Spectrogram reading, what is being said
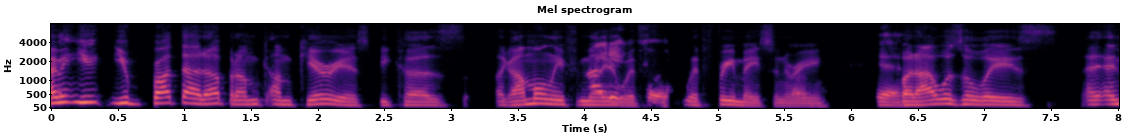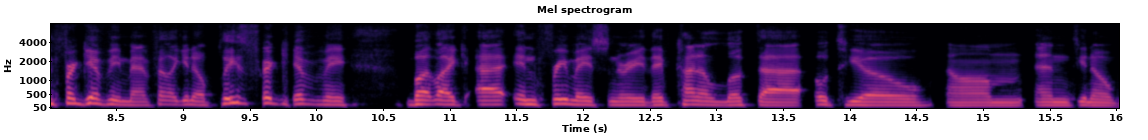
I mean, you you brought that up, and I'm I'm curious because like I'm only familiar with too. with Freemasonry, Yeah. but I was always and, and forgive me, man. Feel like you know, please forgive me. But like uh, in Freemasonry, they've kind of looked at OTO, um, and you know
